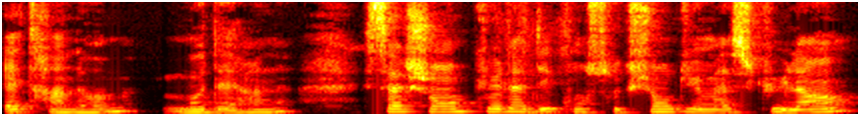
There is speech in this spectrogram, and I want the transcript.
être un homme moderne, sachant que la déconstruction du masculin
